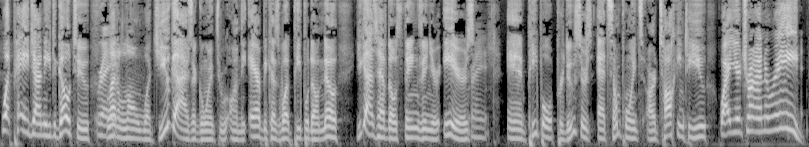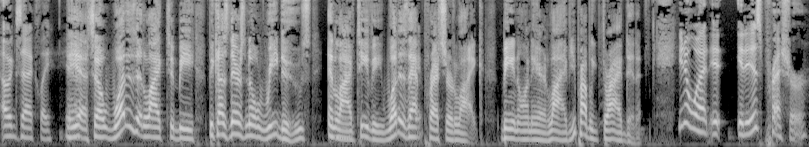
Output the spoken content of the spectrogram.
what page I need to go to, Right. let alone what you guys are going through on the air. Because what people don't know, you guys have those things in your ears, Right. and people, producers, at some points are talking to you while you're trying to read. Oh, exactly. Yeah. So, what is it like to be because there's no redos in Mm-hmm. live TV? What is that pressure like being on air live? You probably thrived in it. You know what? It it is pressure,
